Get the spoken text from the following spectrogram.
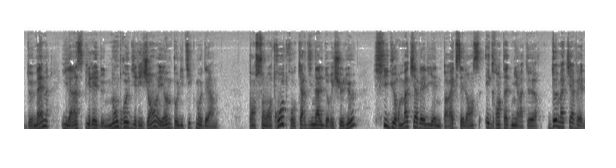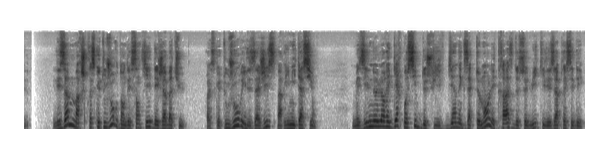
De même, il a inspiré de nombreux dirigeants et hommes politiques modernes. Pensons entre autres au cardinal de Richelieu, figure machiavélienne par excellence et grand admirateur de Machiavel. Les hommes marchent presque toujours dans des sentiers déjà battus. Presque toujours ils agissent par imitation. Mais il ne leur est guère possible de suivre bien exactement les traces de celui qui les a précédés,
